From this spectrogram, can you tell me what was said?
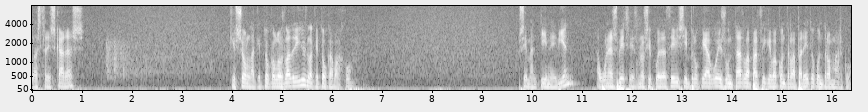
las tres caras que son la que toca los ladrillos y la que toca abajo. Se mantiene bien algunas veces no se puede hacer y siempre lo que hago es untar la parte que va contra la pared o contra el marco.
